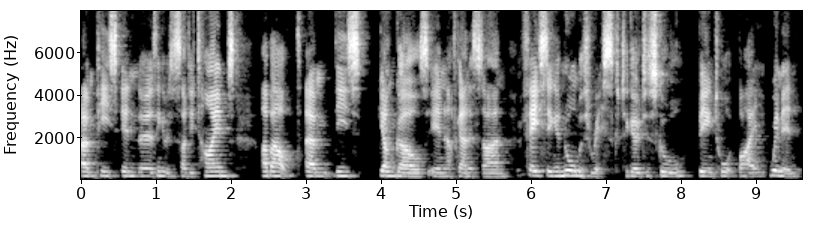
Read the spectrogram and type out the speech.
um, piece in the, I think it was the Sunday Times, about um, these young girls in Afghanistan facing enormous risk to go to school, being taught by women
